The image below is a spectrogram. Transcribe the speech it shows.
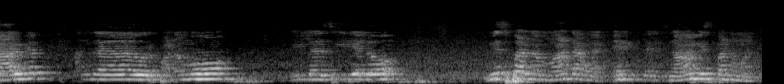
யாருமே அந்த ஒரு படமோ இல்லை சீரியலோ மிஸ் பண்ண மாட்டாங்க. எனக்கு தெரிஞ்சு நான் மிஸ் பண்ண மாட்டேன்.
